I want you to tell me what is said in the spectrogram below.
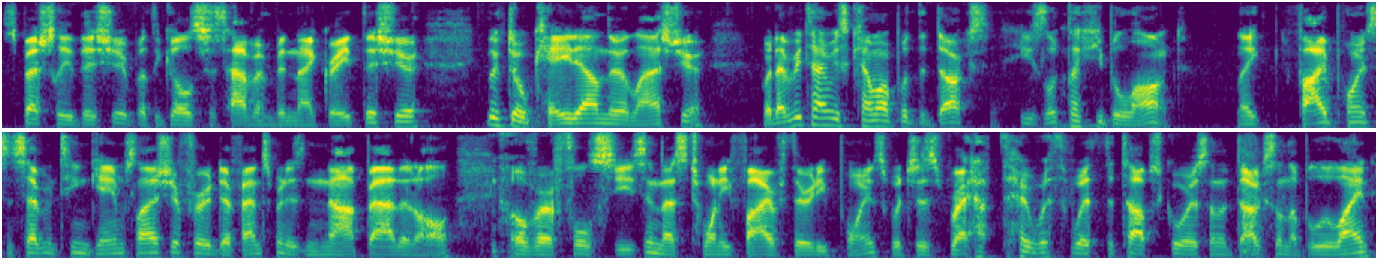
especially this year, but the goals just haven't been that great this year. He looked okay down there last year, but every time he's come up with the Ducks, he's looked like he belonged. Like five points in 17 games last year for a defenseman is not bad at all. Over a full season, that's 25, 30 points, which is right up there with, with the top scorers on the Ducks on the blue line.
